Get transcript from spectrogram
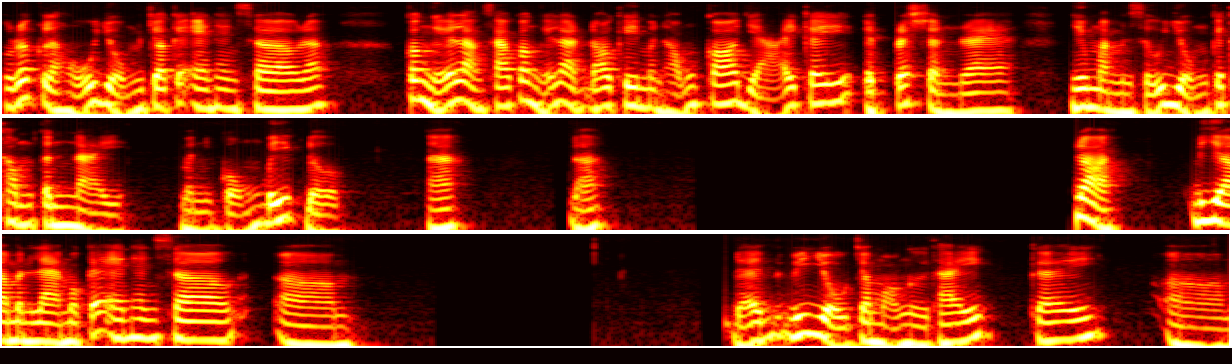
rất là hữu dụng cho cái enhancer đó. Có nghĩa là sao? Có nghĩa là đôi khi mình không có giải cái expression ra nhưng mà mình sử dụng cái thông tin này mình cũng biết được. Ha đó. Rồi bây giờ mình làm một cái enhancer uh, để ví dụ cho mọi người thấy cái uh,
